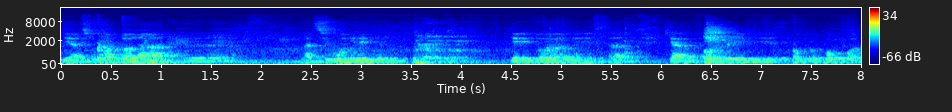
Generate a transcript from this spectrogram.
de a subordona uh, națiunile din teritoriul administrat, chiar propriul, propriul popor.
